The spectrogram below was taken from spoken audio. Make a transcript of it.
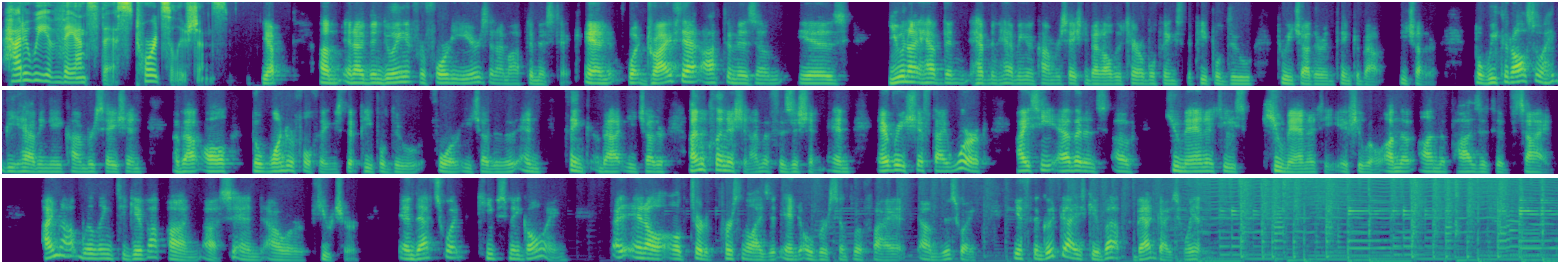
How do we advance this towards solutions? Yep. Um, and I've been doing it for 40 years and I'm optimistic. And what drives that optimism is you and I have been have been having a conversation about all the terrible things that people do to each other and think about each other. But we could also be having a conversation about all the wonderful things that people do for each other and think about each other. I'm a clinician, I'm a physician, and every shift I work, I see evidence of humanity's humanity, if you will, on the on the positive side. I'm not willing to give up on us and our future. And that's what keeps me going. And I'll, I'll sort of personalize it and oversimplify it um, this way. If the good guys give up, the bad guys win.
